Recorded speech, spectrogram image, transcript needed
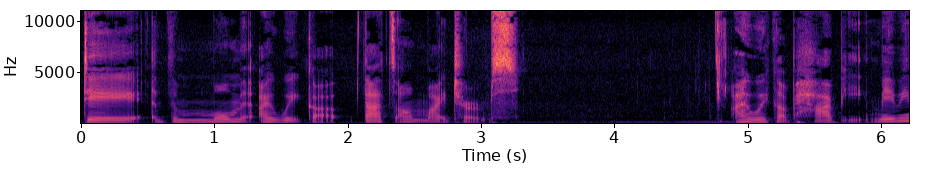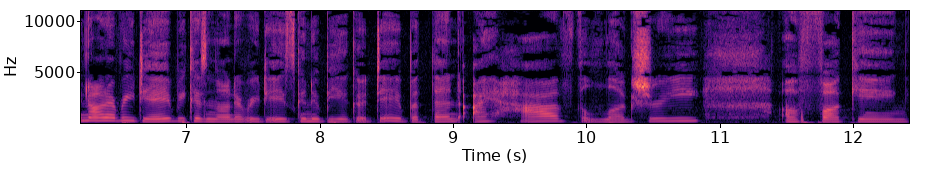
day, the moment I wake up, that's on my terms. I wake up happy. Maybe not every day because not every day is going to be a good day, but then I have the luxury of fucking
